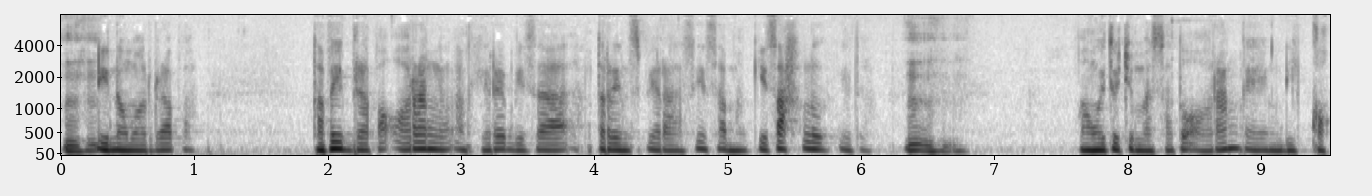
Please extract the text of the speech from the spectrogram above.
Mhm. di nomor berapa. Tapi berapa orang yang akhirnya bisa terinspirasi sama kisah lu gitu. Mhm. mau itu cuma satu orang kayak yang di kok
